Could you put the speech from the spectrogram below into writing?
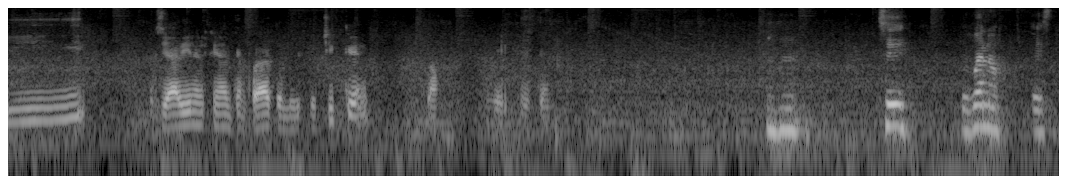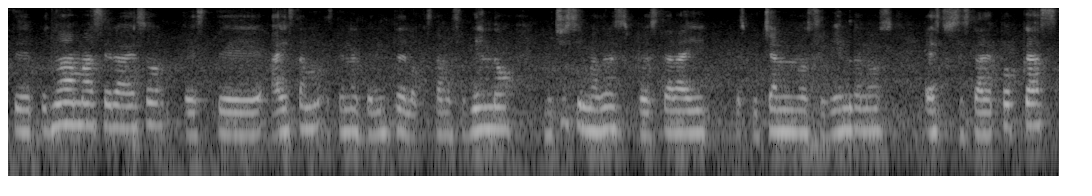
Y pues ya viene el final de temporada con el Chicken. Vamos este. Sí, pues bueno, este, pues nada más era eso. Este, ahí estamos, estén al pendiente de lo que estamos subiendo. Muchísimas gracias por estar ahí, escuchándonos, siguiéndonos. Esto se está de podcast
